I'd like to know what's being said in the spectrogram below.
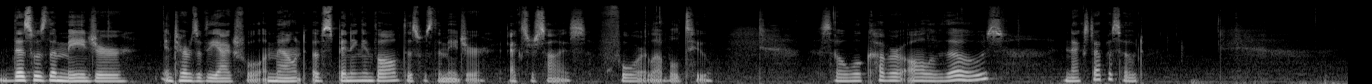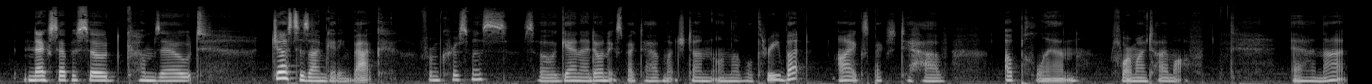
This was the major, in terms of the actual amount of spinning involved, this was the major exercise for level two. So we'll cover all of those next episode. Next episode comes out just as I'm getting back from Christmas. So, again, I don't expect to have much done on level three, but I expect to have a plan for my time off. And that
